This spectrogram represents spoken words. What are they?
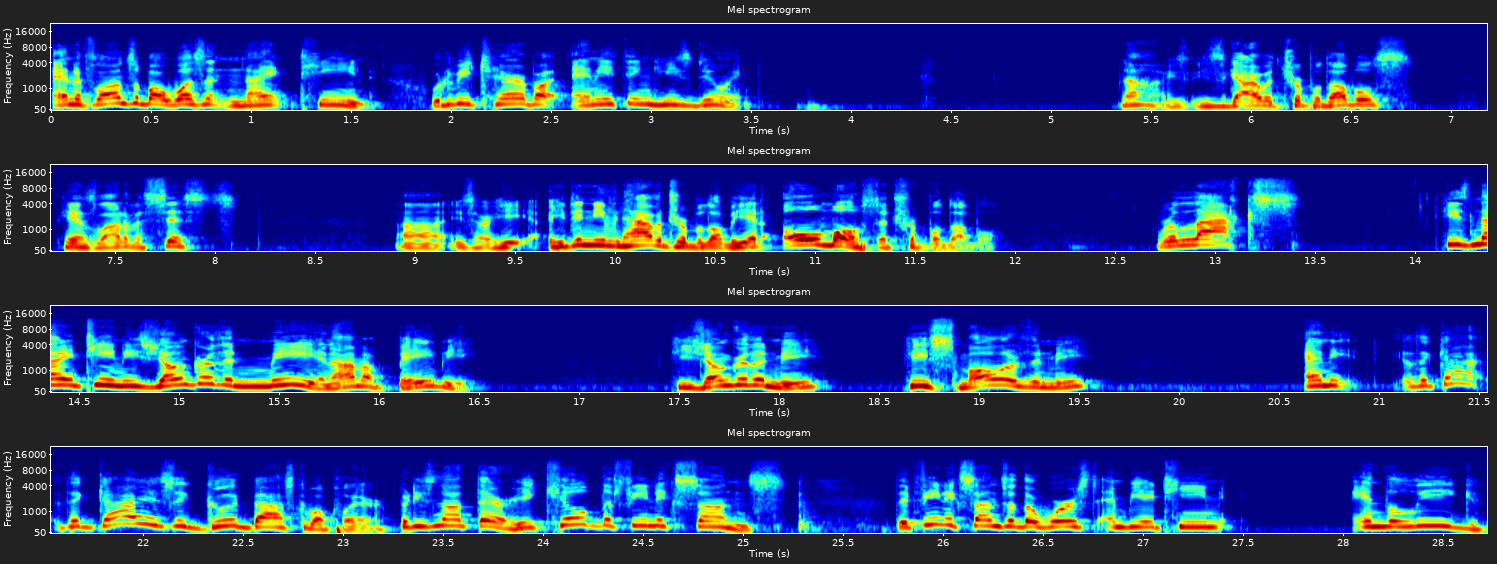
and if Lonzo Ball wasn't 19, would we care about anything he's doing? No, he's, he's a guy with triple doubles. He has a lot of assists. Uh, sorry, he, he didn't even have a triple double. He had almost a triple double. Relax. He's 19. He's younger than me, and I'm a baby. He's younger than me. He's smaller than me. And he, the guy, the guy is a good basketball player, but he's not there. He killed the Phoenix Suns. The Phoenix Suns are the worst NBA team in the league.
